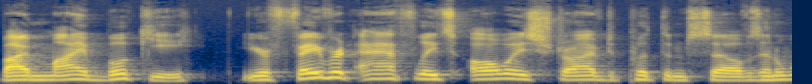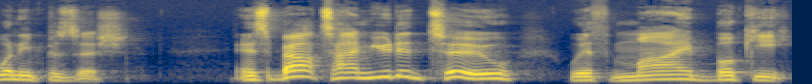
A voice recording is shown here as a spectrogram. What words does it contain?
by MyBookie. Your favorite athletes always strive to put themselves in a winning position. And it's about time you did too with MyBookie.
